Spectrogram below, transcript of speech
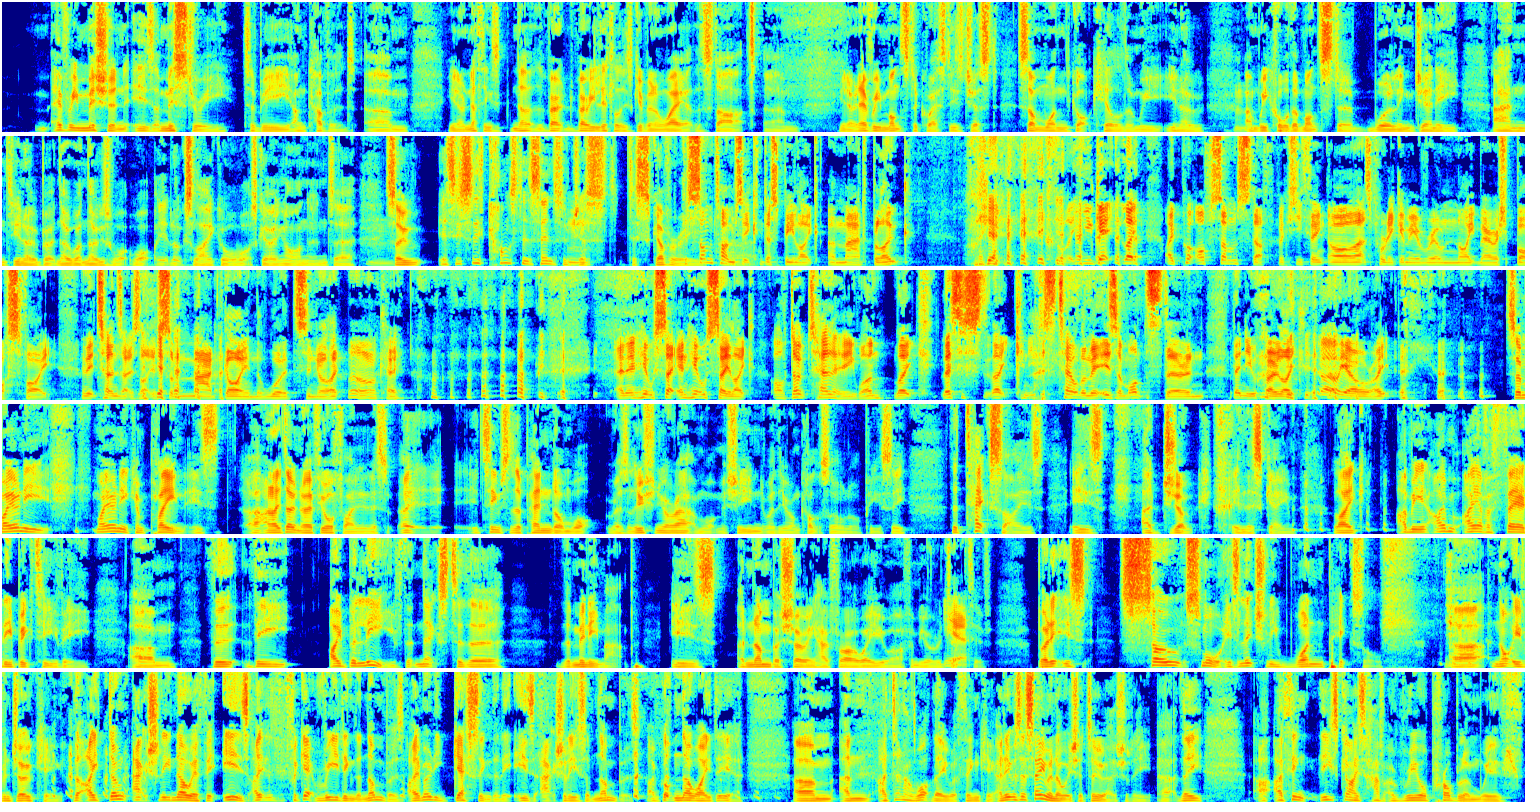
every mission is a mystery to be uncovered. Um, you know, nothing's no, very, very little is given away at the start. Um, you know, and every monster quest is just someone got killed, and we, you know, hmm. and we call the monster Whirling Jenny, and you know, but no one knows what what it looks like or what's going on, and uh, hmm. so it's just this constant sense of hmm. just discovery. sometimes uh, it can just be like a mad bloke. yeah, like you get like I put off some stuff because you think, oh, that's probably gonna be a real nightmarish boss fight, and it turns out it's like just some mad guy in the woods, and you're like, oh, okay. And then he'll say, and he'll say like, oh, don't tell anyone. Like, let's just like, can you just tell them it is a monster? And then you'll go like, oh yeah, all right. So my only my only complaint is, and I don't know if you're finding this. Uh, it, it seems to depend on what resolution you're at and what machine, whether you're on console or PC. The text size is a joke in this game. like, I mean, I'm I have a fairly big TV. Um, the the I believe that next to the the mini map is a number showing how far away you are from your objective, but it is so small. It's literally one pixel uh, not even joking, that I don't actually know if it is. I forget reading the numbers. I'm only guessing that it is actually some numbers. I've got no idea. Um, and I don't know what they were thinking. And it was the same in The Witcher 2, actually. Uh, they, I think these guys have a real problem with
